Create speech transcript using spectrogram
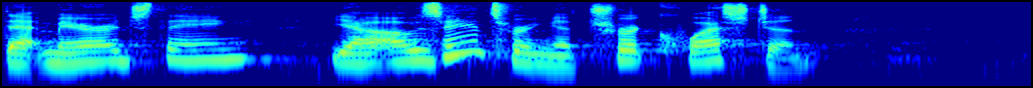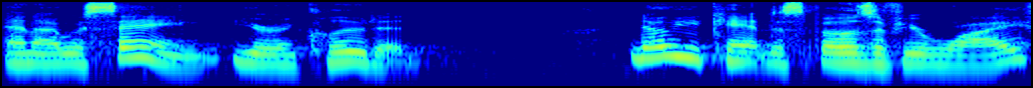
That marriage thing, yeah, I was answering a trick question, and I was saying, you're included. No, you can't dispose of your wife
